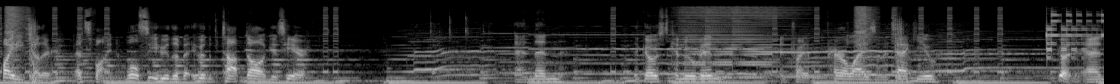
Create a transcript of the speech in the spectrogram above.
fight each other. That's fine. We'll see who the who the top dog is here. And then the ghost can move in and try to paralyze and attack you. Good, and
